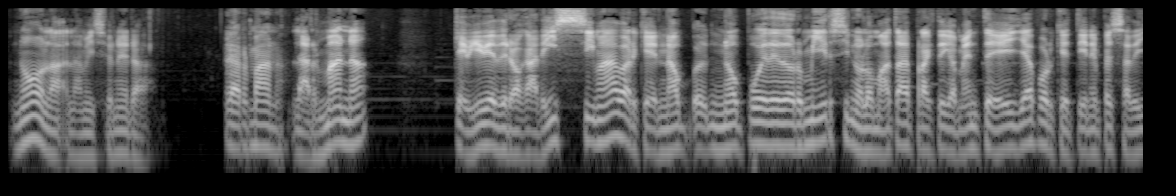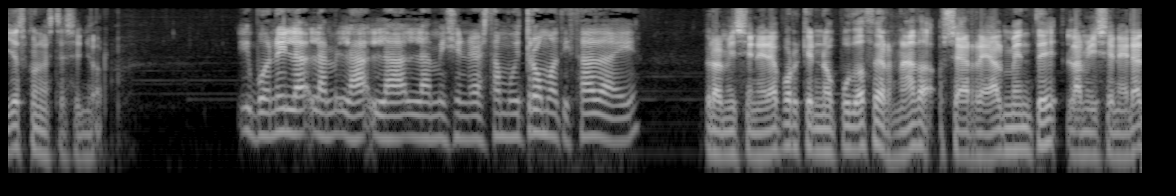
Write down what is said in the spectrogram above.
No, la, la misionera. La hermana. la hermana, que vive drogadísima porque no, no puede dormir si no lo mata prácticamente ella porque tiene pesadillas con este señor. Y bueno, y la, la- la misionera está muy traumatizada, ¿eh? Pero la misionera porque no pudo hacer nada. O sea, realmente la misionera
